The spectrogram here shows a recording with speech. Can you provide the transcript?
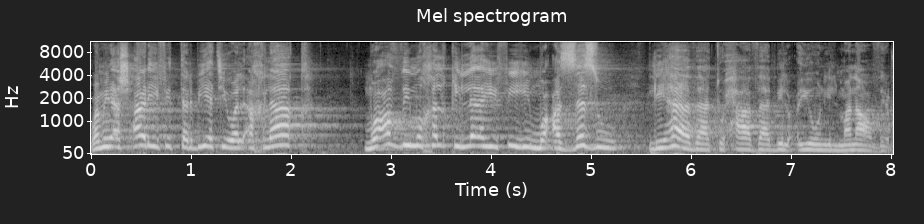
ومن أشعاره في التربية والأخلاق معظم خلق الله فيه معزز لهذا تحاذى بالعيون المناظر.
